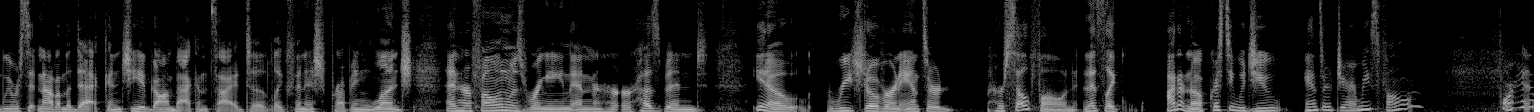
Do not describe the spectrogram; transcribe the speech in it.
we were sitting out on the deck and she had gone back inside to like finish prepping lunch. And her phone was ringing and her, her husband you know reached over and answered her cell phone. And it's like i don't know. Christy would you answer jeremy's phone for him?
